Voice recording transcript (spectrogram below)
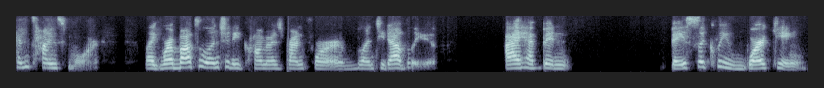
10 times more. Like we're about to launch an e-commerce brand for Blend TW. I have been basically working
